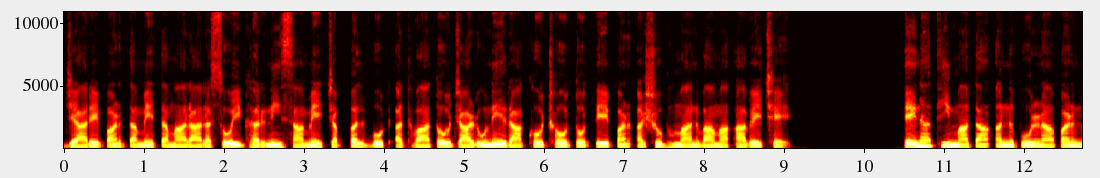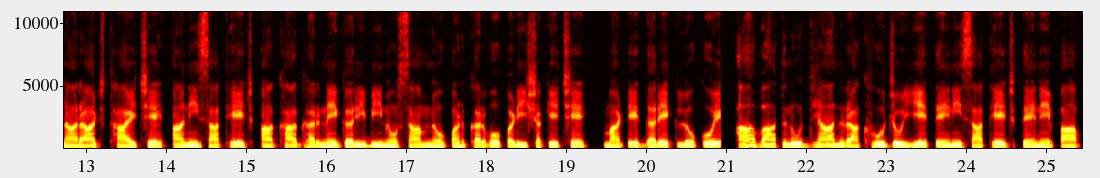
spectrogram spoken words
જ્યારે પણ તમે તમારા રસોઈ ઘરની સામે ચપ્પલ, બૂટ અથવા તો જાડુને રાખો છો, તો તે પણ અશુભ માનવામાં આવે છે. તેનાથી માતા અન્નપૂર્ણા પણ નારાજ થાય છે. આની સાથે જ આખા ઘરને ગરીબીનો સામનો પણ કરવો પડી શકે છે. માટે દરેક લોકોએ આ વાતનું ધ્યાન રાખવું જોઈએ. તેની સાથે જ તેને પાપ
